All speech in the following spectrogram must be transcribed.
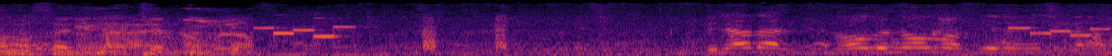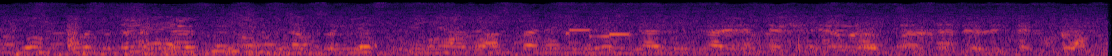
Almasaydın ya ki. Birader ne olur ne olmaz gelin hiç kalamaz. Dünyada hastaneye gidiyoruz geldiği zaten.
